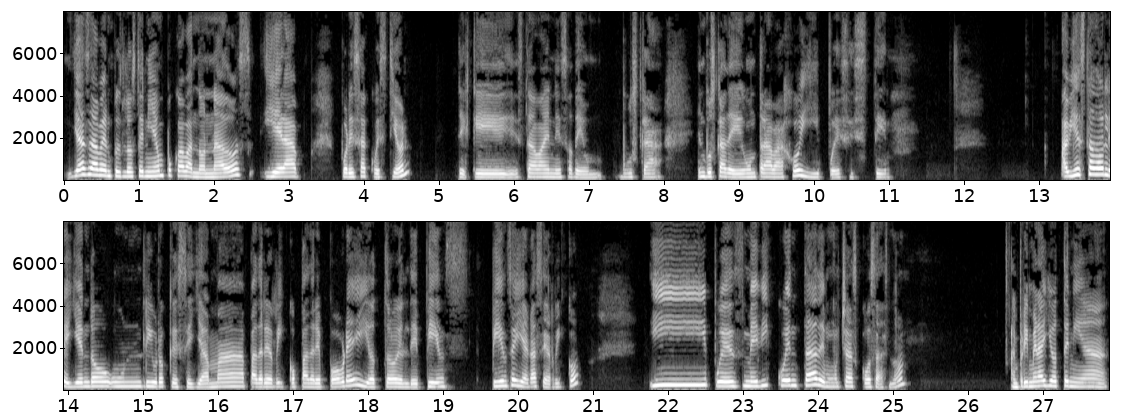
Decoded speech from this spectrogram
ya saben, pues los tenía un poco abandonados y era por esa cuestión de que estaba en eso de busca en busca de un trabajo y pues este había estado leyendo un libro que se llama Padre Rico, Padre Pobre y otro el de Piense, Piense y hágase rico. Y pues me di cuenta de muchas cosas, ¿no? En primera yo tenía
